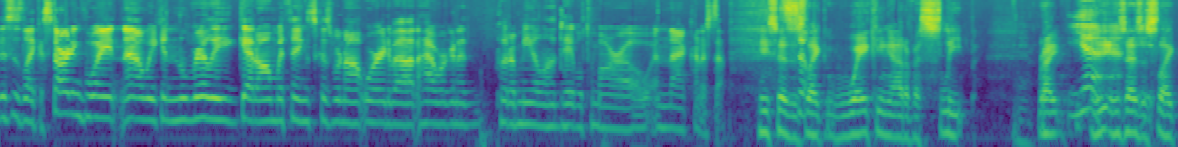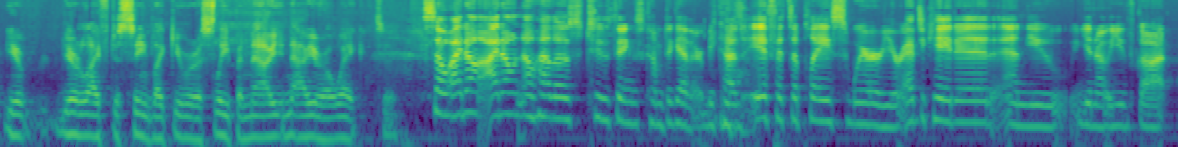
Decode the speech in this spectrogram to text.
this is like a starting point. Now we can really get on with things because we're not worried about how we're going to put a meal on the table tomorrow and that kind of stuff. He says so, it's like waking out of a sleep. Yeah. Right. Yeah. He, he, says it's like your your life just seemed like you were asleep, and now you, now you're awake. So. So I don't I don't know how those two things come together because if it's a place where you're educated and you you know you've got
